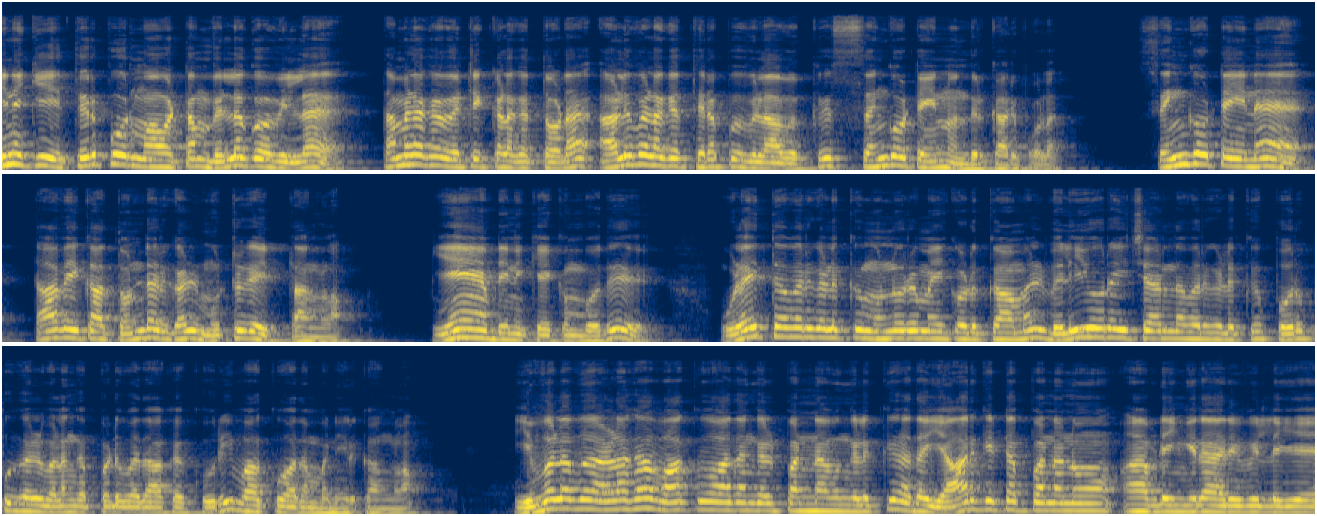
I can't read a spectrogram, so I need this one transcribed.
இன்னைக்கு திருப்பூர் மாவட்டம் வெள்ளகோவிலில் தமிழக வெற்றிக் கழகத்தோட அலுவலக திறப்பு விழாவுக்கு செங்கோட்டையன் வந்திருக்காரு போல. செங்கோட்டையனை தாவேக்கா தொண்டர்கள் முற்றுகையிட்டாங்களாம். ஏன் அப்படின்னு கேட்கும்போது உழைத்தவர்களுக்கு முன்னுரிமை கொடுக்காமல் வெளியூரை சேர்ந்தவர்களுக்கு பொறுப்புகள் வழங்கப்படுவதாக கூறி வாக்குவாதம் பண்ணியிருக்காங்களாம். இவ்வளவு அழகா வாக்குவாதங்கள் பண்ணவங்களுக்கு அதை யார்கிட்ட பண்ணணும் அப்படிங்கிற அறிவு இல்லையே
